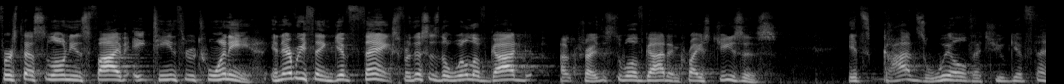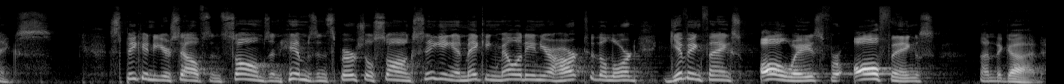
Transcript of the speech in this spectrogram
1 Thessalonians 5 18 through 20. In everything, give thanks, for this is the will of God. I'm sorry, this is the will of God in Christ Jesus. It's God's will that you give thanks. Speaking to yourselves in psalms and hymns and spiritual songs, singing and making melody in your heart to the Lord, giving thanks always for all things unto God.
